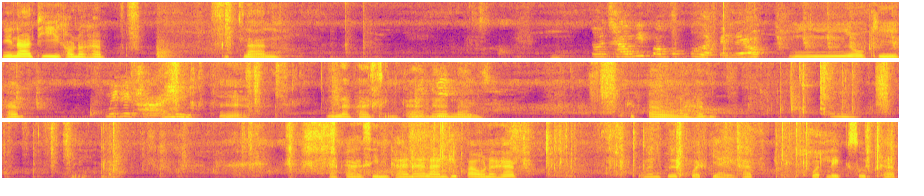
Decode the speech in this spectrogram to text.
นี่หน้าที่เขานะครับ ปิดร้านตอนเช้าพี่ปอก็เปิดไปแล้ว อืมโอเคครับ ไม่ได้ขายอ่านี่ราคาสินค้าหน้าร้านพี่เปานะครับนี่ราคาสินค้าหน้าร้านพี่เปานะครับ ร้านเพื่อขวดใหญ่ครับ ขวดเล็กสุดครับ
